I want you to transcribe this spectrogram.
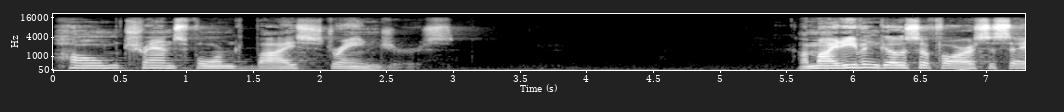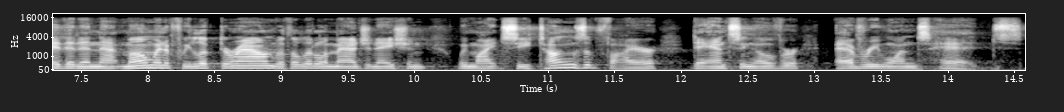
home transformed by strangers. I might even go so far as to say that in that moment, if we looked around with a little imagination, we might see tongues of fire dancing over everyone's heads.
